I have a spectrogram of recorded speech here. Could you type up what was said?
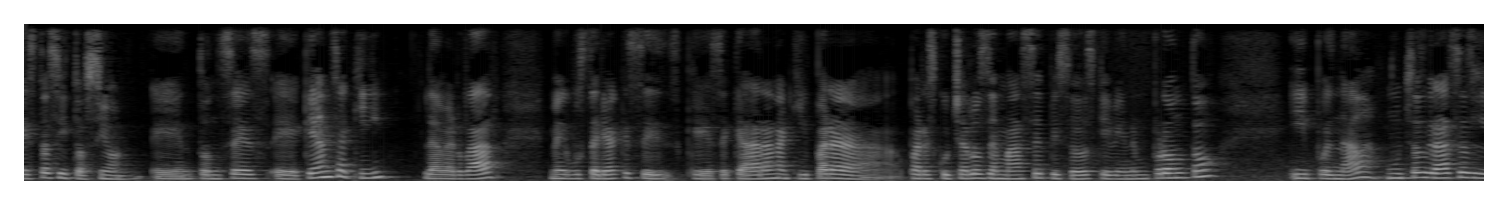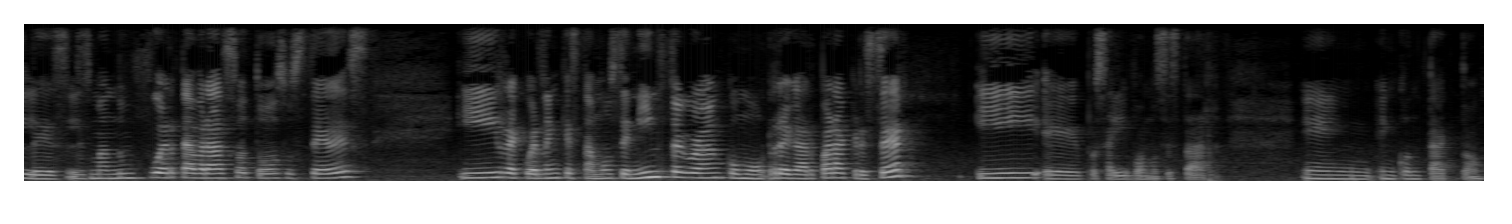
esta situación. entonces, eh, quédense aquí, la verdad. Me gustaría que se, que se quedaran aquí para, para escuchar los demás episodios que vienen pronto. Y pues nada, muchas gracias. Les, les mando un fuerte abrazo a todos ustedes. Y recuerden que estamos en Instagram como Regar para Crecer. Y eh, pues ahí vamos a estar en, en contacto.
